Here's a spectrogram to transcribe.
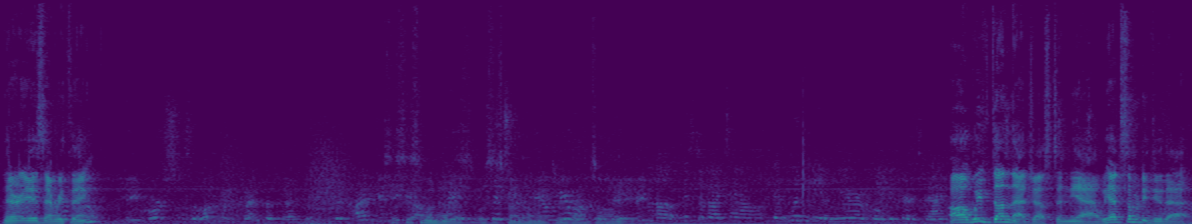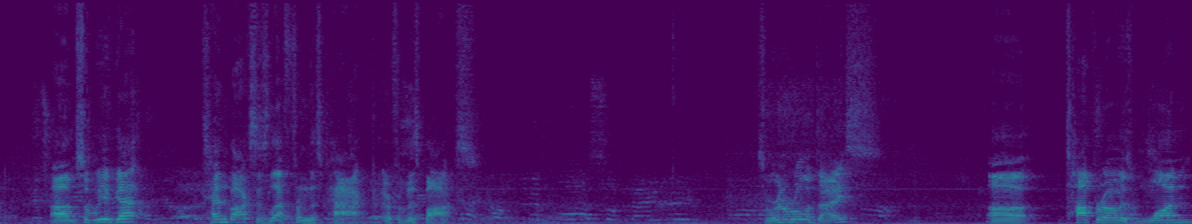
there is everything. Uh, we've done that, Justin. Yeah, we had somebody do that. Um, so we've got 10 boxes left from this pack, or from this box. So we're gonna roll a dice. Uh, top row is one,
